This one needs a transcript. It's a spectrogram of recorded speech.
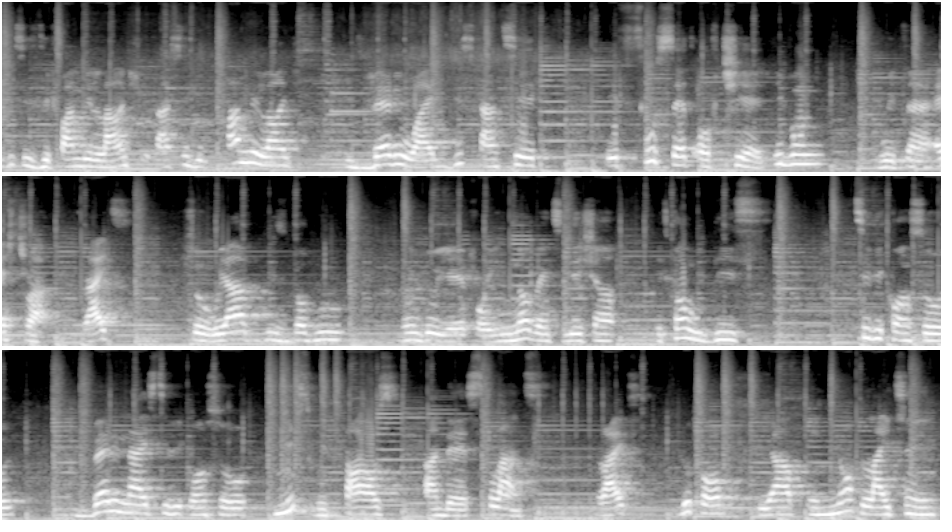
This is the family lounge. You can see the family lounge is very wide. This can take a full set of chairs, even with uh, extra, right? So we have this double window here for enough ventilation. It comes with this TV console, very nice TV console mixed with tiles and uh, the slant, right? Look up, we have enough lighting.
